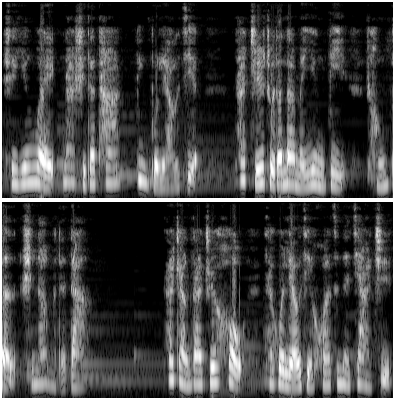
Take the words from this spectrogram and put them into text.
是因为那时的他并不了解，他执着的那枚硬币成本是那么的大。他长大之后才会了解花樽的价值，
